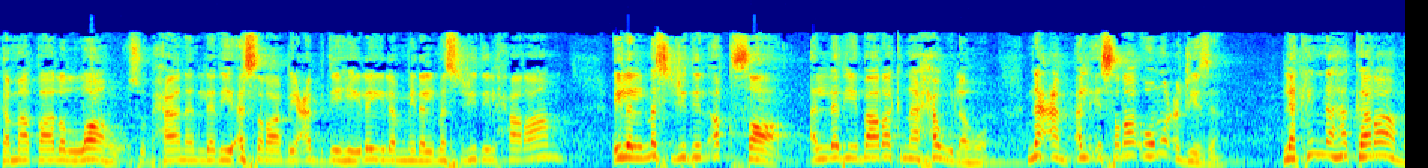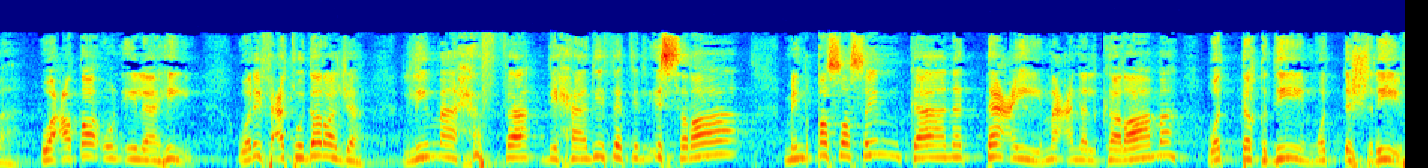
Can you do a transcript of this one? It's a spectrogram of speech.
كما قال الله سبحان الذي أسرى بعبده ليلا من المسجد الحرام إلى المسجد الأقصى الذي باركنا حوله. نعم الإسراء معجزة لكنها كرامة وعطاء إلهي ورفعة درجة لما حف بحادثة الإسراء من قصص كانت تعي معنى الكرامة والتقديم والتشريف.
